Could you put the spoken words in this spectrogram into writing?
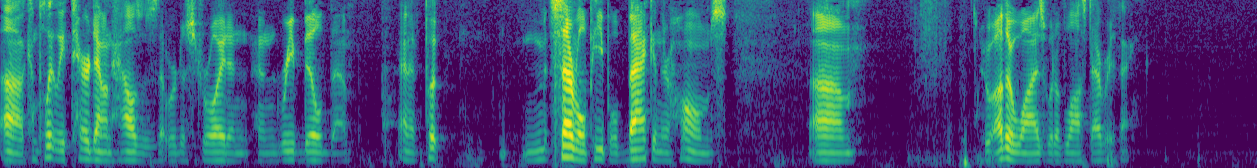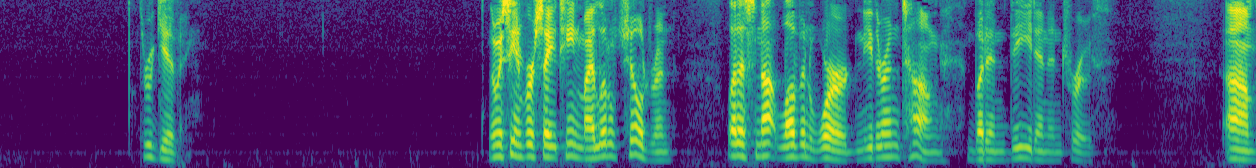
uh, completely tear down houses that were destroyed and, and rebuild them, and have put several people back in their homes um, who otherwise would have lost everything through giving. Then we see in verse 18, My little children, let us not love in word, neither in tongue, but in deed and in truth. Um,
